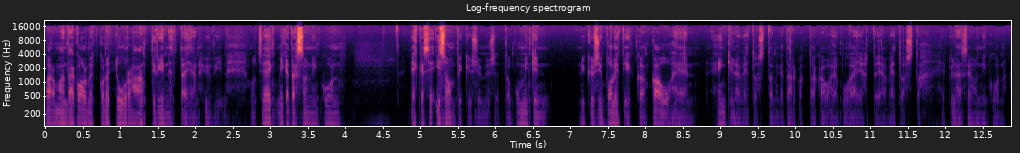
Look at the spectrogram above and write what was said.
varmaan tämä kolmikko nyt tuuraa Antti Rinnettä ihan hyvin. Mutta se, mikä tässä on niin kuin, ehkä se isompi kysymys, että on kumminkin nykyisin politiikka on kauhean henkilövetosta, mikä tarkoittaa kauhean puheenjohtajan vetosta. Ja kyllähän se on niin kuin,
